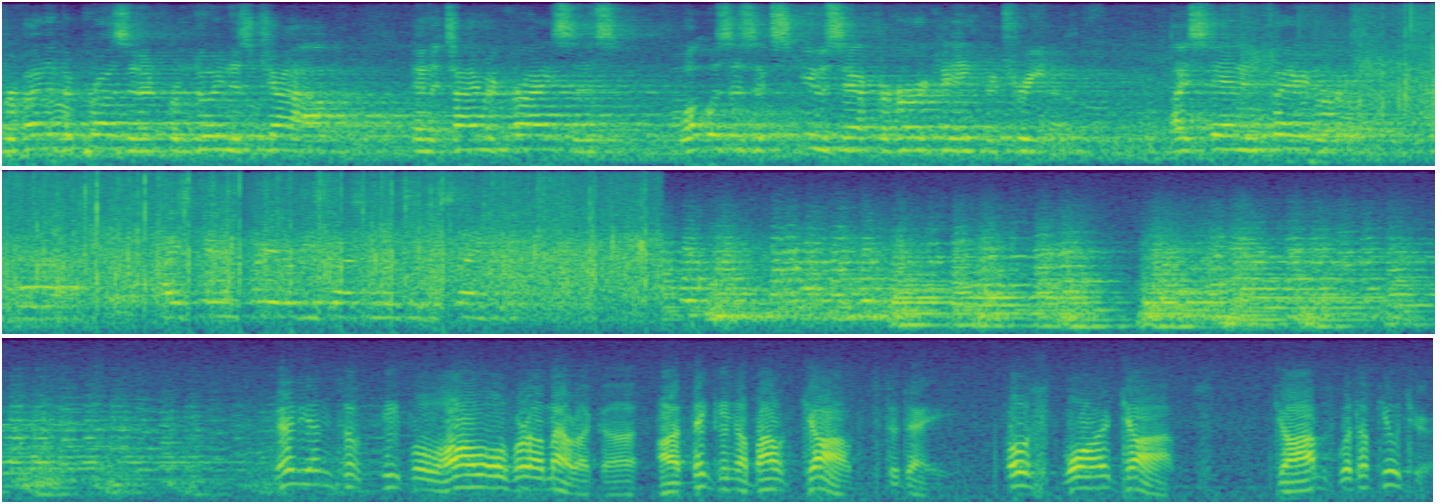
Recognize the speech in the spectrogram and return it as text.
prevented the president from doing his job in a time of crisis, what was his excuse after Hurricane Katrina? I stand in favor. I stand in favor of these resolutions. Thank you. Millions of people all over America are thinking about jobs today. Post-war jobs. Jobs with a future.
